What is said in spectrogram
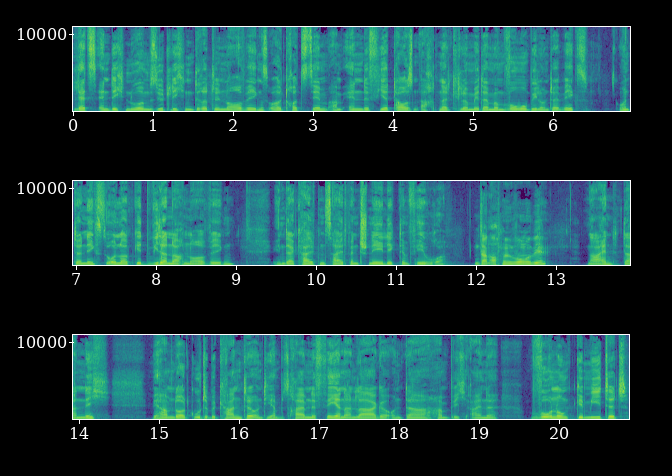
Letztendlich nur im südlichen Drittel Norwegens, aber trotzdem am Ende 4800 Kilometer mit dem Wohnmobil unterwegs. Und der nächste Urlaub geht wieder nach Norwegen, in der kalten Zeit, wenn Schnee liegt im Februar. Und dann auch mit dem Wohnmobil? Nein, dann nicht. Wir haben dort gute Bekannte und die betreiben eine Ferienanlage und da habe ich eine Wohnung gemietet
